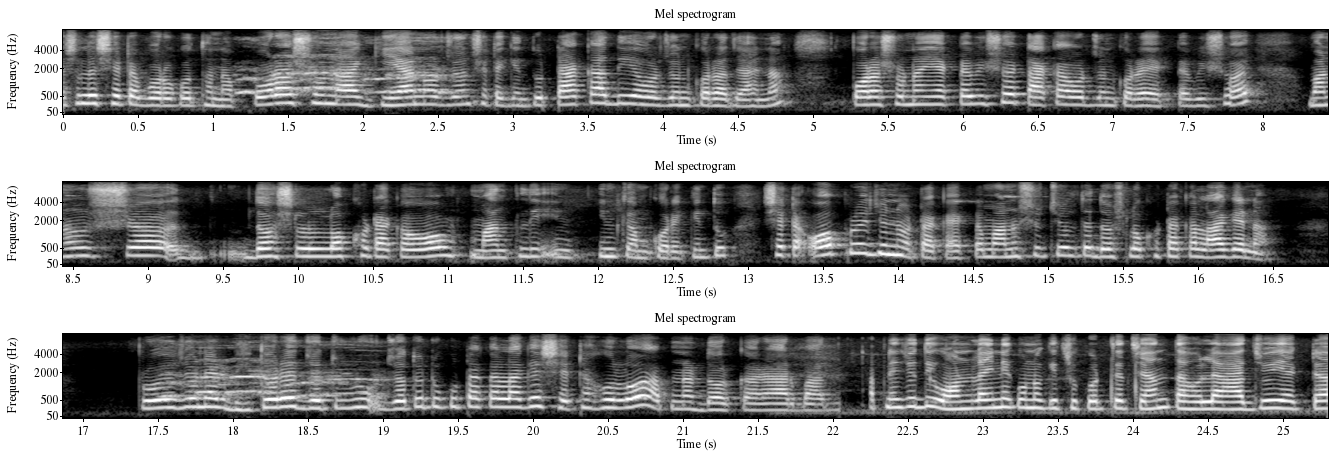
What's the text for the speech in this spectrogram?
আসলে সেটা বড় কথা না। পড়াশোনা, জ্ঞান অর্জন, সেটা কিন্তু টাকা দিয়ে অর্জন করা যায় না। পড়াশোনায় একটা বিষয়, টাকা অর্জন করা একটা বিষয়। মানুষ দশ লক্ষ টাকাও মান্থলি ইনকাম করে, কিন্তু সেটা অপ্রয়োজনীয় টাকা। একটা মানুষের চলতে দশ লক্ষ টাকা লাগে না। প্রয়োজনের ভিতরে যতটুকু যতটুকু টাকা লাগে সেটা হলো আপনার দরকার আর বাদ। আপনি যদি অনলাইনে কোনো কিছু করতে চান, তাহলে আজই একটা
